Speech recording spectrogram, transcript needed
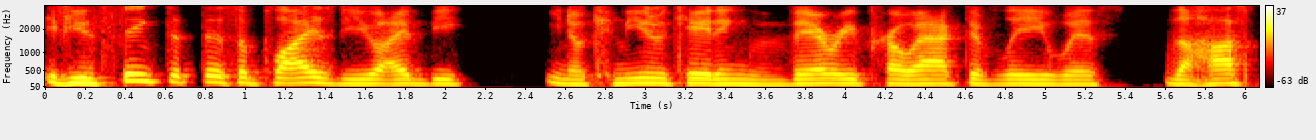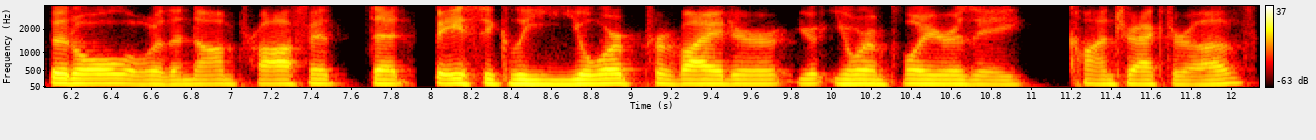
if you think that this applies to you, I'd be, you know, communicating very proactively with the hospital or the nonprofit that basically your provider, your your employer is a contractor of.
